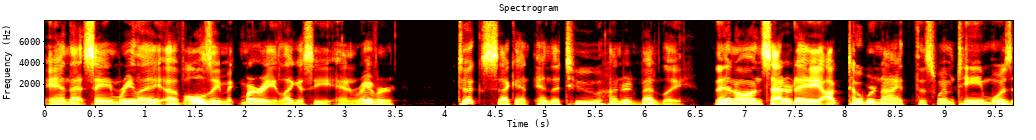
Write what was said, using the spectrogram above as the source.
And that same relay of Olsey, McMurray, Legacy, and Raver took second in the 200 medley. Then on Saturday, October 9th, the swim team was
